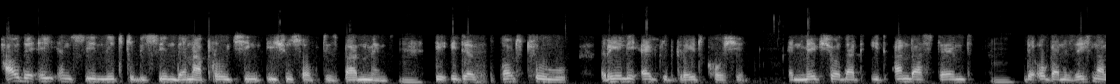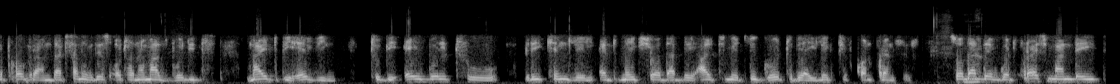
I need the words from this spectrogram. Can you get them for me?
how the ANC needs to be seen then approaching issues of disbandment, mm. it, it has got to really act with great caution and make sure that it understands mm. the organizational program that some of these autonomous bodies might be having to be able to rekindle and make sure that they ultimately go to their elective conferences so that they've got fresh mandate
